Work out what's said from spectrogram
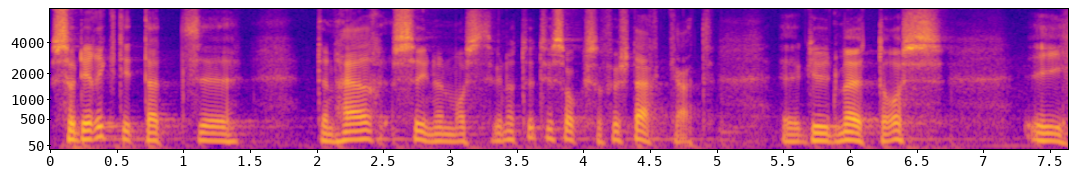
Så det är riktigt att eh, den här synen måste vi naturligtvis också förstärka. Att eh, Gud möter oss i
